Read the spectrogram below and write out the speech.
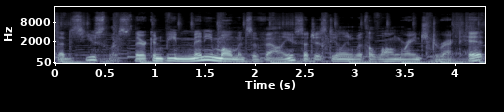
that it's useless. There can be many moments of value, such as dealing with a long range direct hit,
